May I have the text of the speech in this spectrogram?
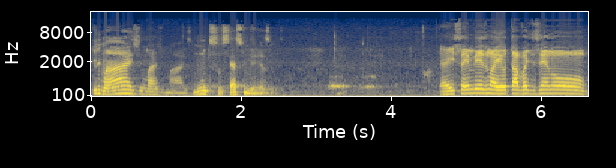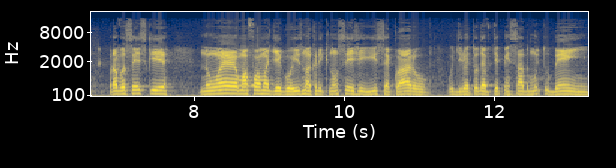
Demais, demais, demais. Muito sucesso mesmo. É isso aí mesmo. Aí eu tava dizendo para vocês que não é uma forma de egoísmo, acredito que não seja isso, é claro o diretor deve ter pensado muito bem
